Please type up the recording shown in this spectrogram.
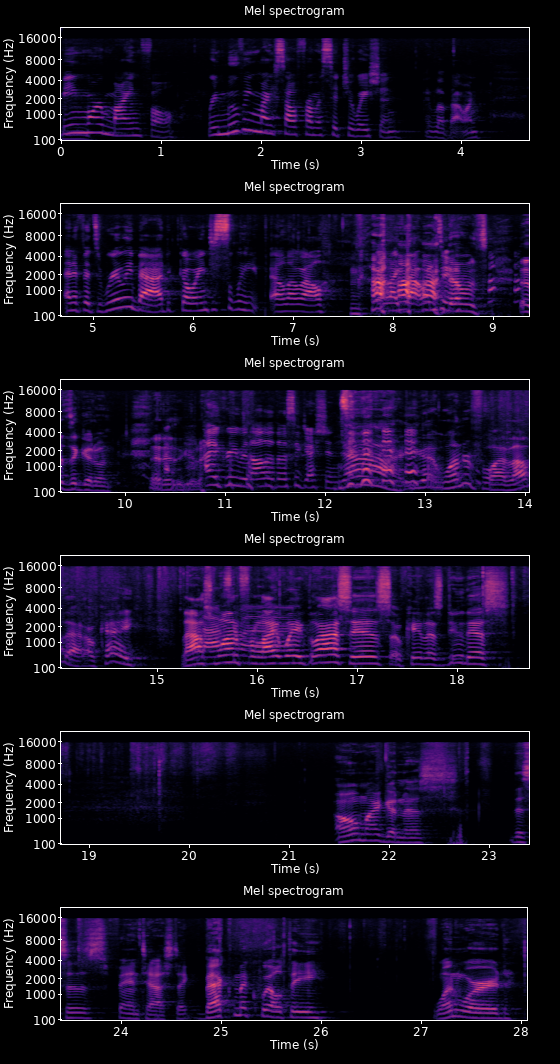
being Mm. more mindful, removing myself from a situation. I love that one. And if it's really bad, going to sleep. LOL. I like that one too. that that's a good one. That is a good one. I agree with all of those suggestions. yeah, you got wonderful. I love that. Okay, last, Last one for one. light wave glasses. Okay, let's do this. Oh my goodness, this is fantastic. Beck McQuilty, one word.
